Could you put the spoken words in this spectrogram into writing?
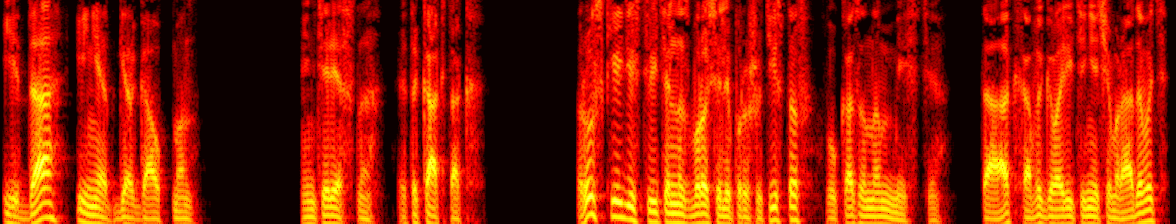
И да, и нет, Гергауптман. Интересно, это как так? Русские действительно сбросили парашютистов в указанном месте. Так, а вы говорите, нечем радовать?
